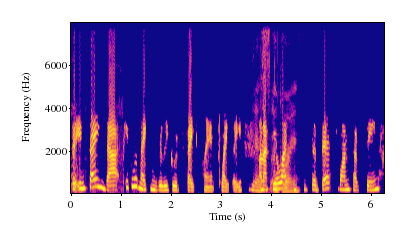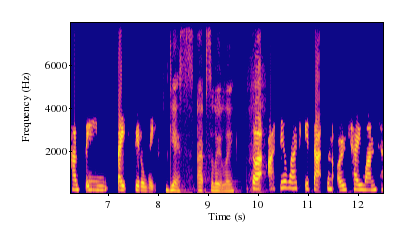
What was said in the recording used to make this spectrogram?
but in saying that, people are making really good fake plants lately, yes, and I feel agree. like the best ones I've seen have been fake fiddle leaf. yes, absolutely. So I feel like if that's an okay one to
